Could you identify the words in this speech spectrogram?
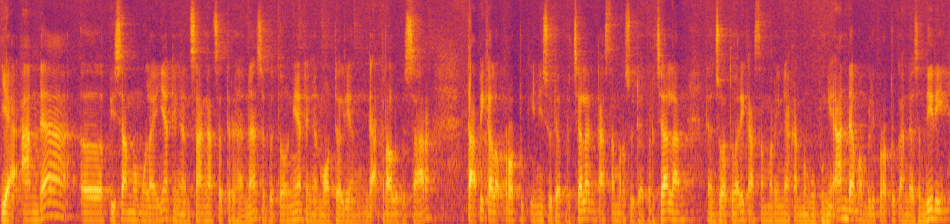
Ya, Anda e, bisa memulainya dengan sangat sederhana, sebetulnya dengan modal yang nggak terlalu besar. Tapi kalau produk ini sudah berjalan, customer sudah berjalan, dan suatu hari customer ini akan menghubungi Anda, membeli produk Anda sendiri,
